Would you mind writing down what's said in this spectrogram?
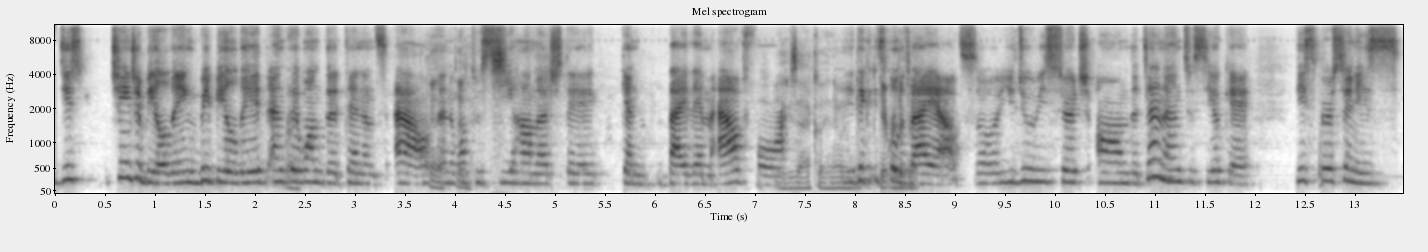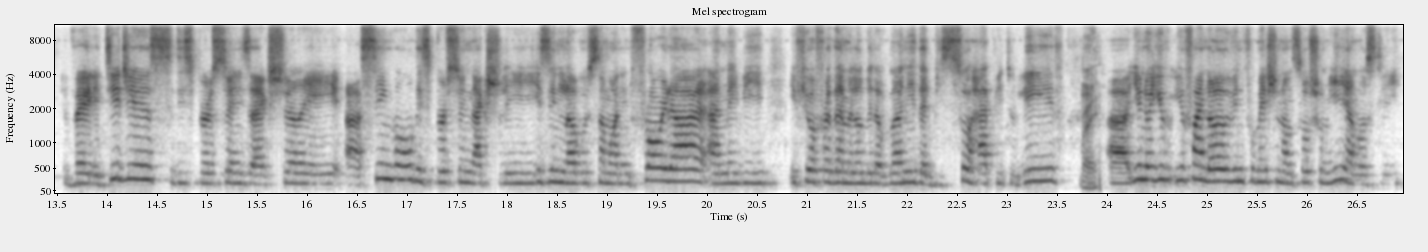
dis- change a building, rebuild it, and right. they want the tenants out, yeah, and they want to see how much they can buy them out for. Exactly. It's called a buyout. So you do research on the tenant to see, okay, this person is very litigious. This person is actually uh, single. This person actually is in love with someone in Florida, and maybe if you offer them a little bit of money, they'd be so happy to leave. Right. Uh, you know, you, you find a lot of information on social media mostly,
